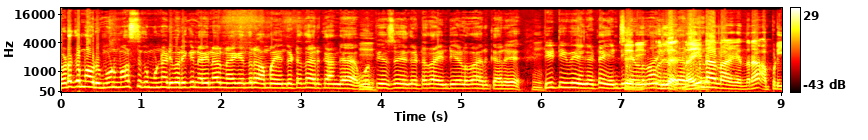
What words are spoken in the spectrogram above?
தொடக்கமா ஒரு மூணு மாசத்துக்கு முன்னாடி வரைக்கும் நயினார் நாகேந்திரன் ஆமா எங்கிட்ட தான் இருக்காங்க. ஓபிஎஸ் எங்கிட்ட தான் என்டிஏல தான் இருக்காரு. டிடிவி எங்கிட்ட என்டிஏல தான் இல்ல நைனா நாகேந்திரன் அப்படி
